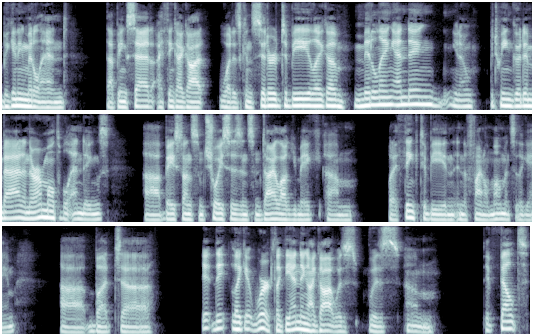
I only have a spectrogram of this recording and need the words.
beginning middle end that being said i think i got what is considered to be like a middling ending, you know, between good and bad. And there are multiple endings uh, based on some choices and some dialogue you make, um, what I think to be in, in the final moments of the game. Uh, but uh, it like it worked. Like the ending I got was was um, it felt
